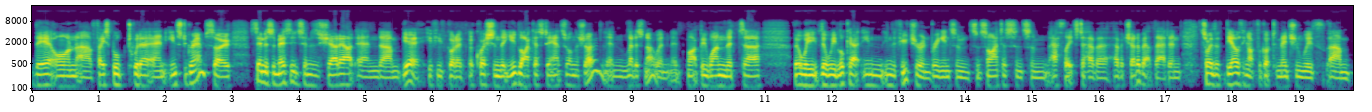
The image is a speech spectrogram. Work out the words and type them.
there on uh, Facebook, Twitter, and Instagram. So send us a message, send us a shout out, and um, yeah, if you've got a, a, question that you'd like us to answer on the show, then let us know, and it might be one that uh, that we that we look at in, in the future and bring in some some scientists and some athletes to have a have a chat about that. And sorry, the, the other thing I forgot to mention with um,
